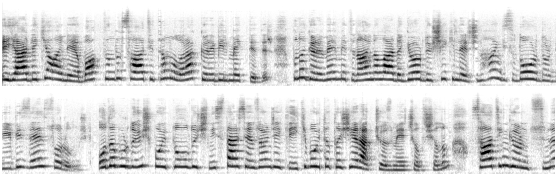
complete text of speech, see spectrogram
ve yerdeki aynaya baktığında saati tam olarak görebilmektedir. Buna göre Mehmet'in aynalarda gördüğü şekiller için hangisi doğrudur diye bize sorulmuş. Oda burada 3 boyutlu olduğu için isterseniz öncelikle iki boyuta taşıyarak çözmeye çalışalım. Saatin görüntüsünü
